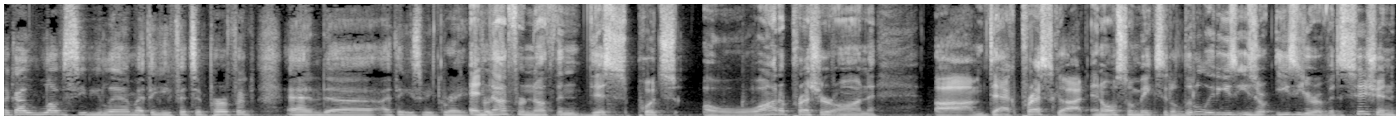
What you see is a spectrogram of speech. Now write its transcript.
Like I love CeeDee Lamb. I think he fits it perfect, and uh, I think he's gonna be great. And For- not for nothing, this puts a lot of pressure on um, Dak Prescott and also makes it a little easier, easier of a decision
